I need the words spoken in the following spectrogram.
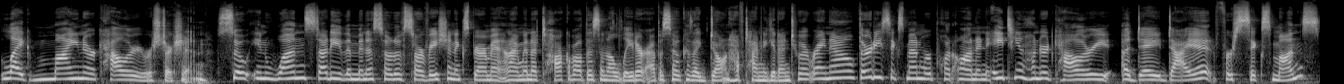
like minor calorie restriction. So, in one study, the Minnesota starvation experiment, and I'm going to talk about this in a later episode because I don't have time to get into it right now. 36 men were put on an 1800 calorie a day diet for six months,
